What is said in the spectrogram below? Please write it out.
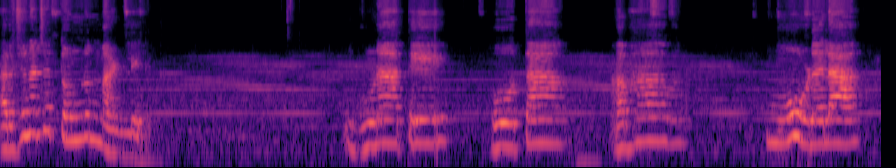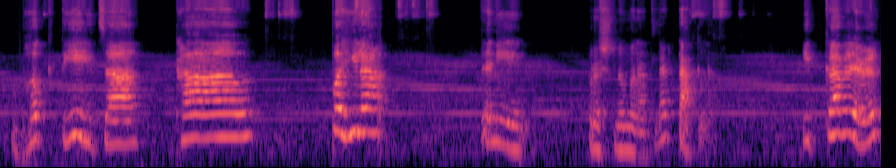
अर्जुनाच्या तोंडून मांडले. गुणाते होता अभाव मोडला भक्तीचा ठाव. पहिला त्यांनी प्रश्न मनातला टाकला. इतका वेळ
